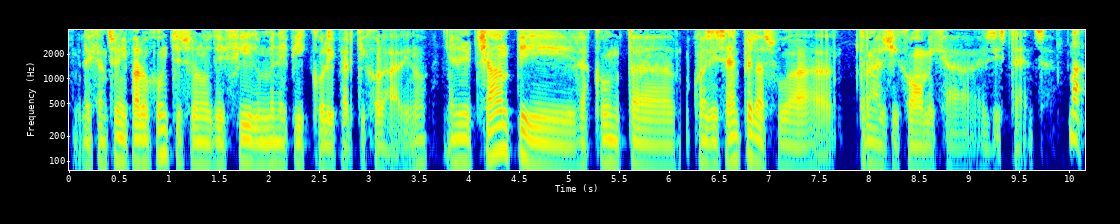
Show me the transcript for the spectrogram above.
le canzoni di Paolo Conti sono dei film nei piccoli particolari, no? Ciampi racconta quasi sempre la sua tragicomica esistenza. Ma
